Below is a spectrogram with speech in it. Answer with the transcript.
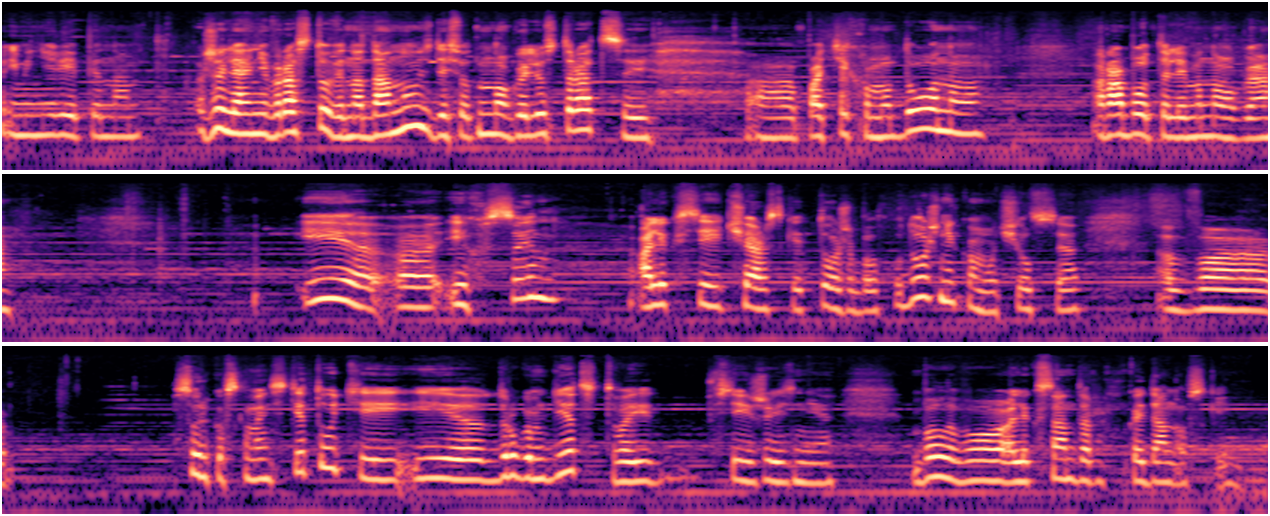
имени Репина. Жили они в Ростове-на-Дону, здесь вот много иллюстраций а, по Тихому Дону, работали много и э, их сын Алексей Чарский тоже был художником, учился в Суриковском институте, и другом детства и всей жизни был его Александр Кайдановский.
